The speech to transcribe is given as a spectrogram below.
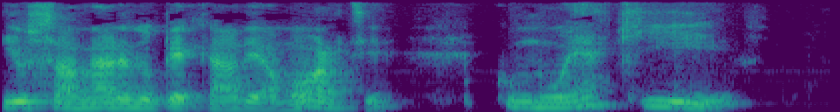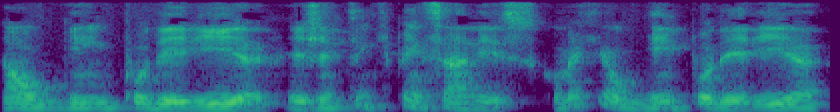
e o salário do pecado é a morte, como é que alguém poderia, a gente tem que pensar nisso, como é que alguém poderia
